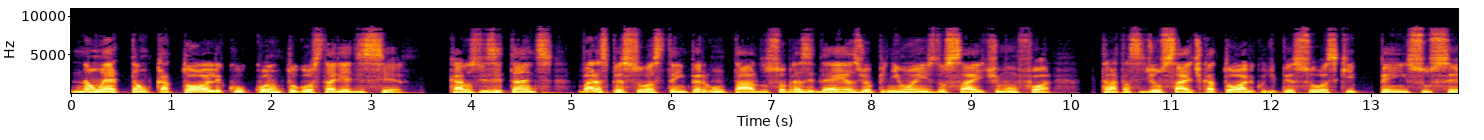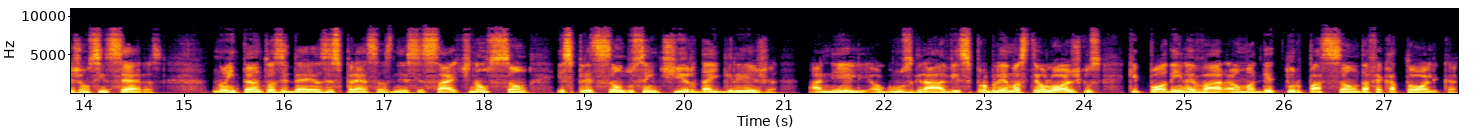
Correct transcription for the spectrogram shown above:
não é tão católico quanto gostaria de ser. Caros visitantes, várias pessoas têm perguntado sobre as ideias e opiniões do site Monfort. Trata-se de um site católico, de pessoas que, penso, sejam sinceras. No entanto, as ideias expressas nesse site não são expressão do sentir da Igreja. Há nele alguns graves problemas teológicos que podem levar a uma deturpação da fé católica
